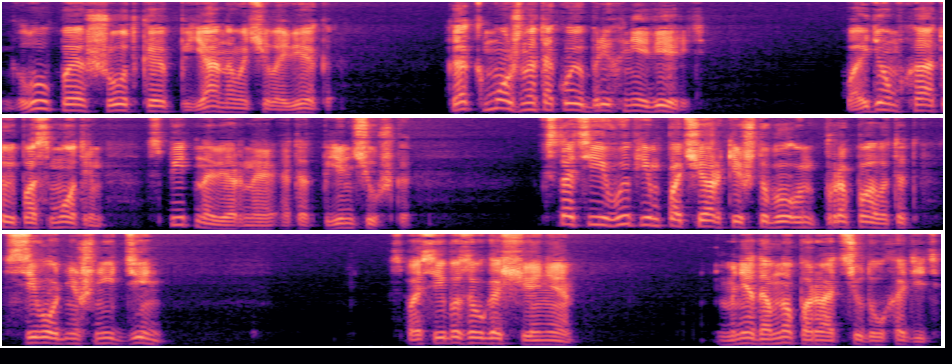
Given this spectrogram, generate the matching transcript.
Глупая шутка пьяного человека. Как можно такой брехне верить? Пойдем в хату и посмотрим. Спит, наверное, этот пьянчушка. Кстати, и выпьем по чарке, чтобы он пропал этот сегодняшний день. Спасибо за угощение. Мне давно пора отсюда уходить.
